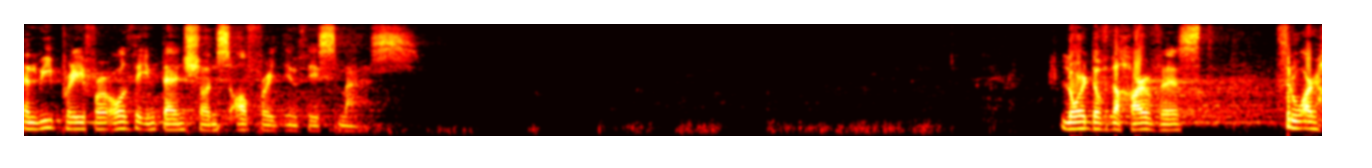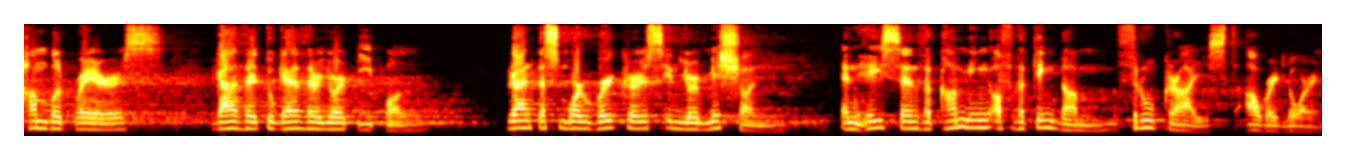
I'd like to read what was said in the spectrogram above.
And we pray for all the intentions offered in this Mass. Lord of the harvest, through our humble prayers, gather together your people. Grant us more workers in your mission and hasten the coming of the kingdom through Christ our Lord.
